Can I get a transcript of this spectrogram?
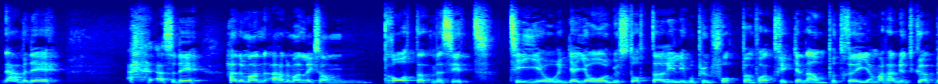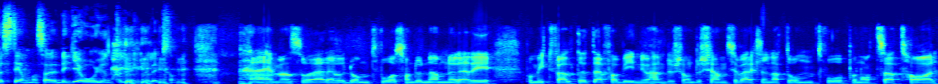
nej men det, alltså det, hade man, hade man liksom pratat med sitt tioåriga jag och stått där i Liverpool-shoppen för att trycka namn på tröjan. Man hade ju inte kunnat bestämma sig. Det går ju inte längre liksom. Nej, men så är det. Och de två som du nämner där i, på mittfältet, där Fabinho och Henderson. Det känns ju verkligen att de två på något sätt har...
